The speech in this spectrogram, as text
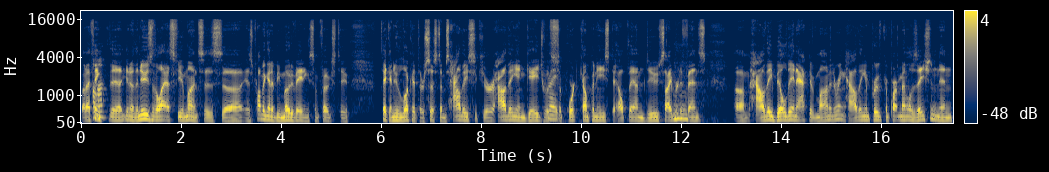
but I think uh-huh. the you know the news of the last few months is uh, is probably going to be motivating some folks to take a new look at their systems, how they secure, how they engage with right. support companies to help them do cyber mm-hmm. defense, um, how they build in active monitoring, how they improve compartmentalization, and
